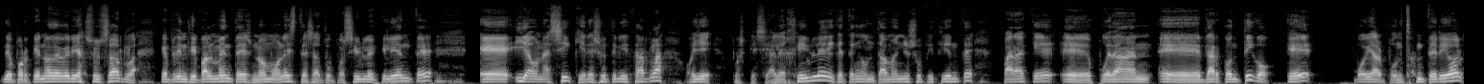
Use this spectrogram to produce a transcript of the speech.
de por qué no deberías usarla, que principalmente es no molestes a tu posible cliente, eh, y aún así quieres utilizarla, oye, pues que sea legible y que tenga un tamaño suficiente para que eh, puedan dar contigo, que voy al punto anterior,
